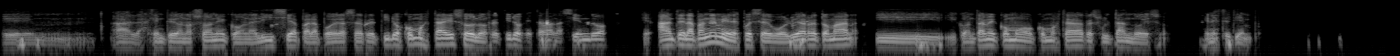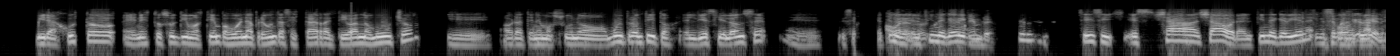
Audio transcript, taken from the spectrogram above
em, a la gente de Onosone con Alicia para poder hacer retiros. ¿Cómo está eso de los retiros que estaban haciendo eh, antes de la pandemia y después se volvió a retomar? Y, contame cómo, cómo está resultando eso en este tiempo. Mira, justo en estos últimos tiempos, buena pregunta, se está reactivando mucho y ahora tenemos uno muy prontito, el 10 y el 11, eh, el fin de que viene. Sí, sí, es ya, ya ahora, el fin de que viene. fin de semana que viene.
